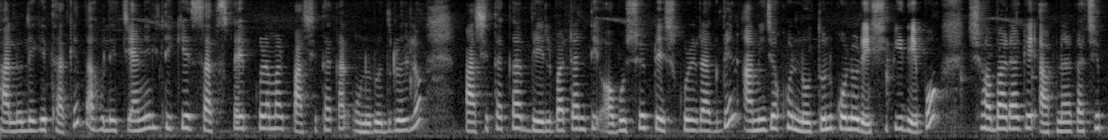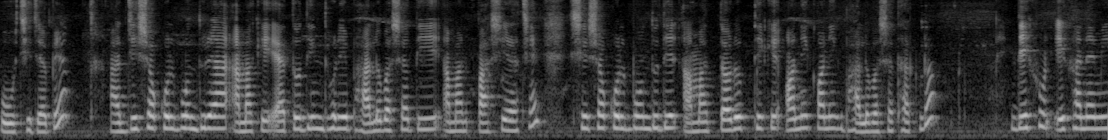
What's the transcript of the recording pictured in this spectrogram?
ভালো লেগে থাকে, তাহলে চ্যানেলটিকে সাবস্ক্রাইব করে আমার পাশে থাকার অনুরোধ রইল। পাশে থাকা বেল বাটনটি অবশ্যই প্রেস করে রাখবেন। আমি যখন নতুন কোনো রেসিপি দেব, সবার আগে আপনার কাছে পৌঁছে যাবে। আর যে সকল বন্ধুরা আমাকে এতদিন ধরে ভালোবাসা দিয়ে আমার পাশে আছেন, সে সকল বন্ধুদের আমার তরফ থেকে অনেক অনেক ভালোবাসা থাকল। দেখুন, এখানে আমি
